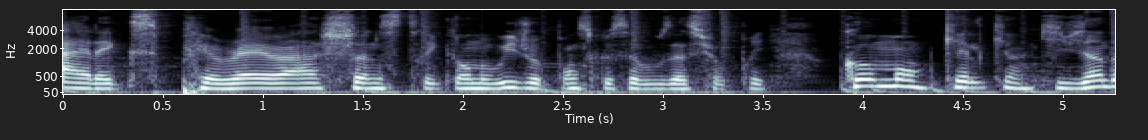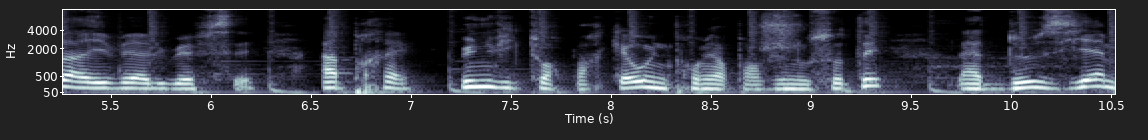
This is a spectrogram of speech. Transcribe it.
Alex Pereira, Sean Strickland, oui, je pense que ça vous a surpris. Comment quelqu'un qui vient d'arriver à l'UFC, après une victoire par KO, une première par genou sauté, la deuxième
